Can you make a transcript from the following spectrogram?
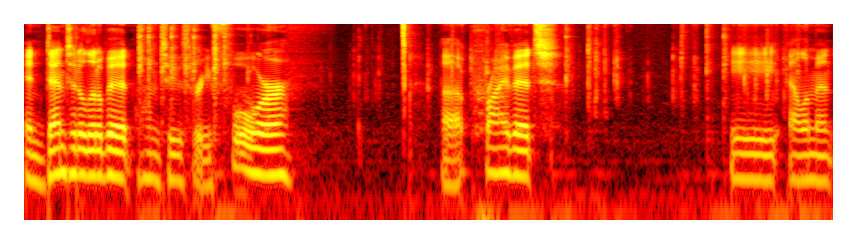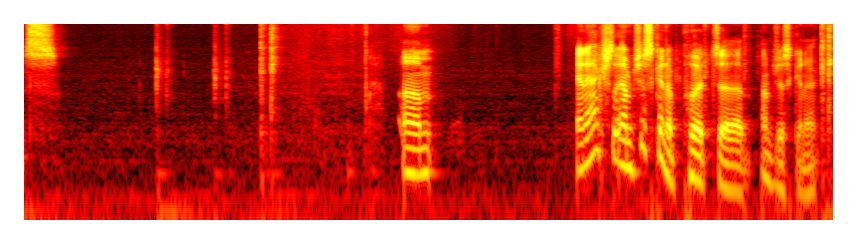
indent it a little bit. One, two, three, four. Uh, private e elements. Um, and actually, I'm just going to put, uh, I'm just going to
